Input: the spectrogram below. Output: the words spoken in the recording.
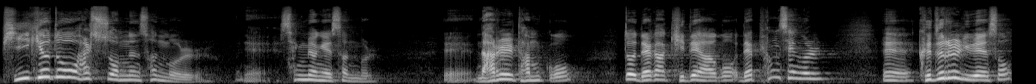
비교도 할 수 없는 선물, 예, 생명의 선물, 예, 나를 담고 또 내가 기대하고 내 평생을 예, 그들을 위해서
